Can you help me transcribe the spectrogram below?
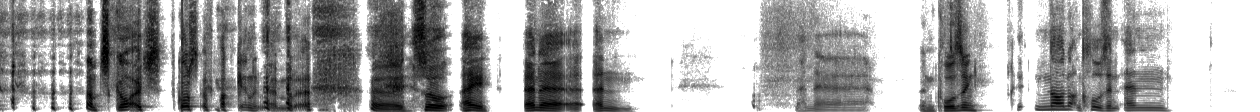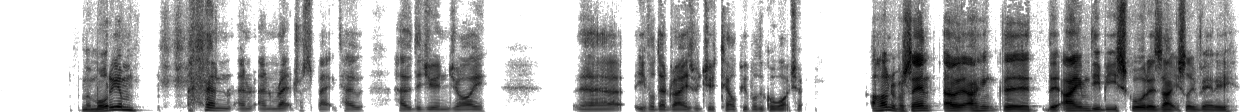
I'm Scottish. Of course I fucking remember it. Uh, so hey, in uh, in in uh, In closing, no, not in closing. In memoriam. in, in in retrospect, how how did you enjoy uh, Evil Dead Rise? Would you tell people to go watch it? hundred percent. I, I think the the IMDb score is actually very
